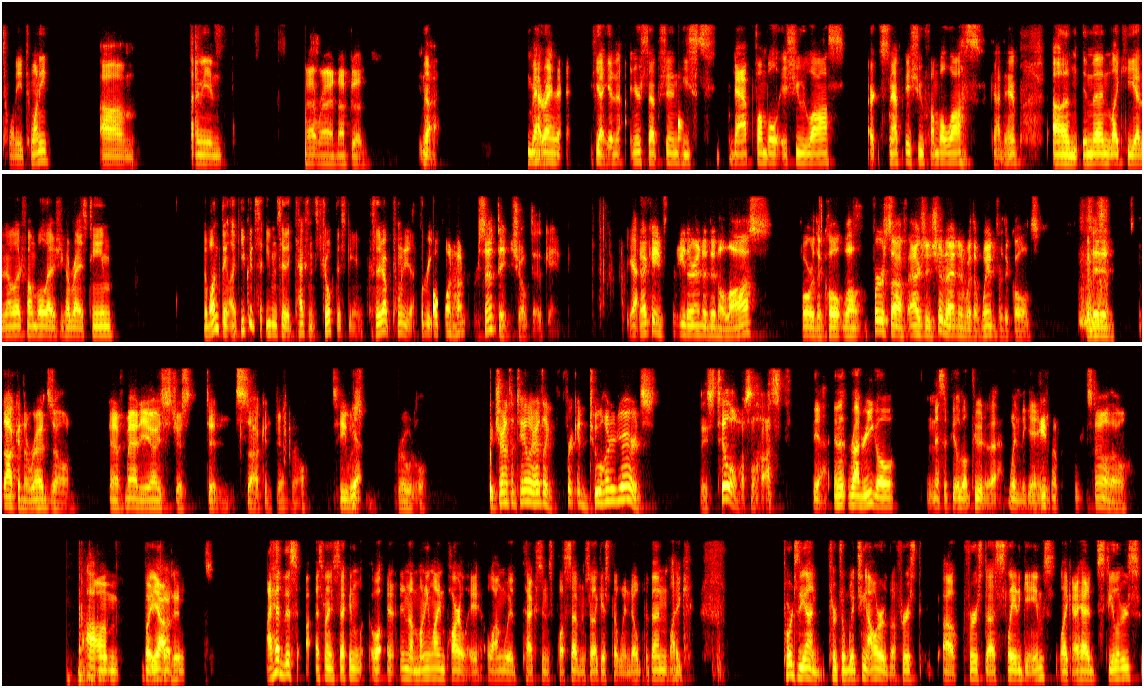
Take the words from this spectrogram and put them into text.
2020. Um, I mean, Matt Ryan, not good. Nah. Matt Ryan, yeah, he had an interception. He snap fumble issue loss, or snap issue fumble loss. Goddamn. Um, and then like he had another fumble that was recovered by his team. The one thing, like you could even say the Texans choked this game because they're up twenty to three. Oh, 100% they choked that game. Yeah, That game either ended in a loss for the Colts. Well, first off, actually, it should have ended with a win for the Colts, but they didn't suck in the red zone. And if Matty Ice just didn't suck in general, he was Yeah. brutal. Like, Jonathan Taylor had like freaking 200 yards. They still almost lost. yeah. And Rodrigo missed a field goal too to win the game. He's not the snow though. Um, but He yeah. I had this as my second well, in a money line parlay along with Texans plus seven, so I guess the window. But then like towards the end, towards the witching hour of the first uh first uh, slate of games, like I had Steelers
